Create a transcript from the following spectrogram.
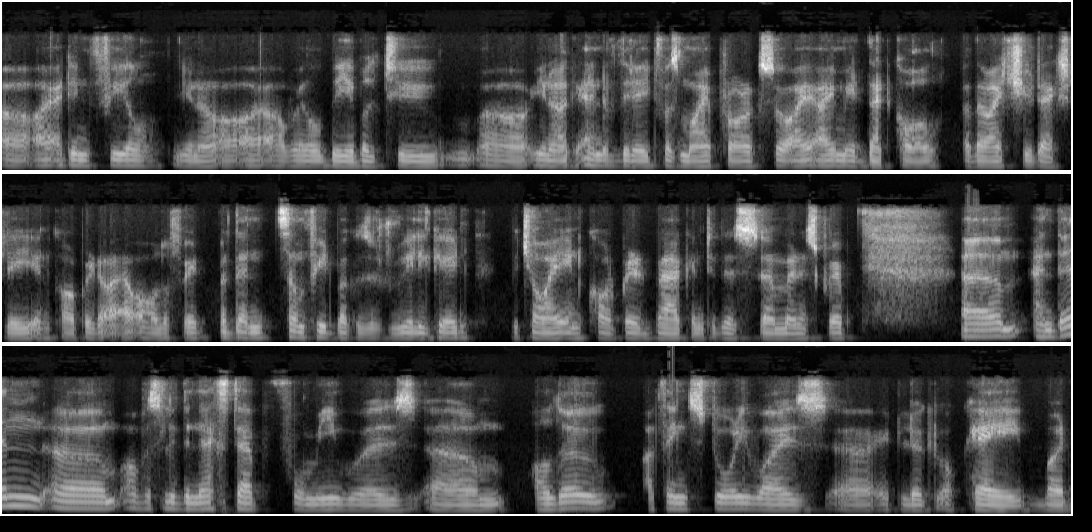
Uh, I didn't feel, you know, I, I will be able to, uh, you know, at the end of the day, it was my product. So I, I made that call whether I should actually incorporate all of it. But then some feedback was really good, which I incorporated back into this uh, manuscript. Um, and then um, obviously the next step for me was, um, although I think story wise uh, it looked okay, but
